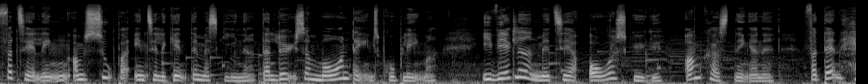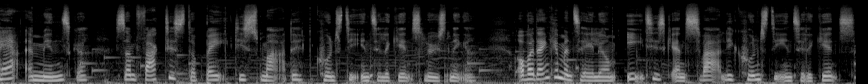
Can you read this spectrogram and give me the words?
Fortællingen om superintelligente maskiner, der løser morgendagens problemer, i virkeligheden med til at overskygge omkostningerne for den her af mennesker, som faktisk står bag de smarte kunstig intelligensløsninger. Og hvordan kan man tale om etisk ansvarlig kunstig intelligens,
